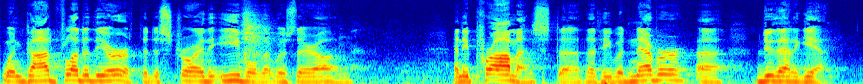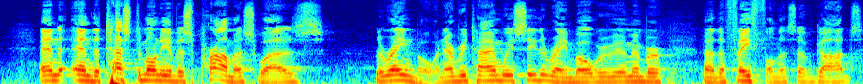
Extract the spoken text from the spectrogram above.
when God flooded the earth to destroy the evil that was thereon. And He promised uh, that He would never uh, do that again. And, and the testimony of his promise was the rainbow. And every time we see the rainbow, we remember uh, the faithfulness of God's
